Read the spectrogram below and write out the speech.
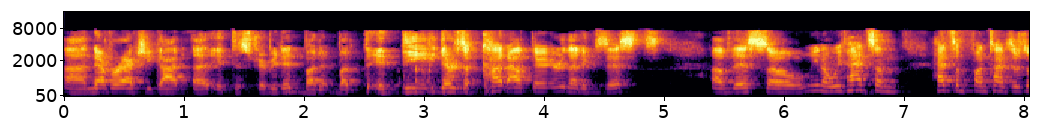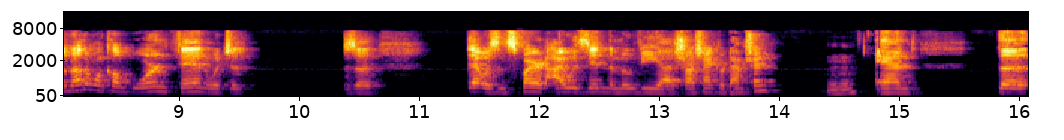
Uh, never actually got uh, it distributed, but it, but it, the, there's a cut out there that exists of this. So you know we've had some had some fun times. There's another one called Warren Thin, which is, is a that was inspired. I was in the movie uh, Shawshank Redemption, mm-hmm. and the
